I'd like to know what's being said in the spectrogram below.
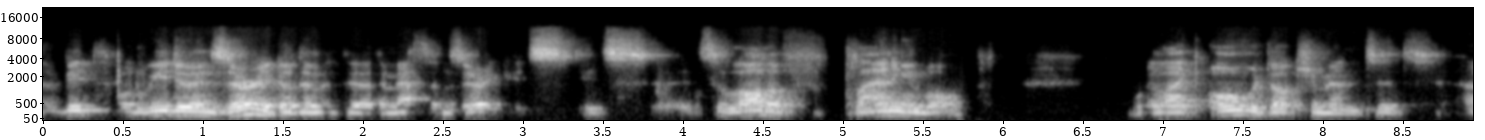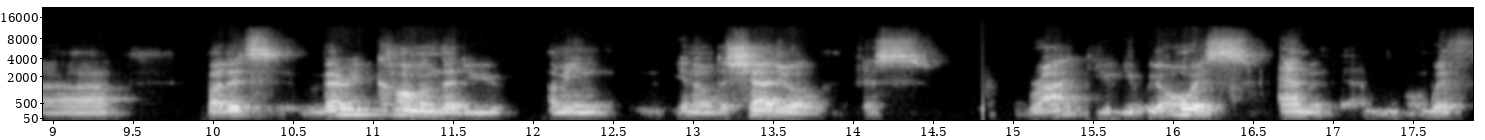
a bit what we do in Zurich, or the, the, the method in Zurich, it's, it's, it's a lot of planning involved. We're like over documented, uh, but it's very common that you, I mean, you know the schedule is right. You, you, you always end with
